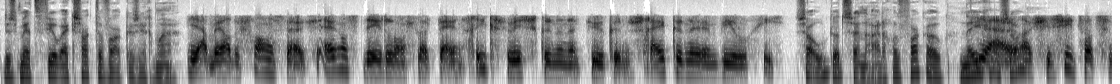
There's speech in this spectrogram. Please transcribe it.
dus met veel exacte vakken, zeg maar. Ja, wij hadden Frans, Duits, Engels, Nederlands, Latijn, Grieks, wiskunde, natuurkunde, scheikunde en biologie. Zo, dat zijn aardig wat vakken ook. Negen ja, of zo? als je ziet wat ze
